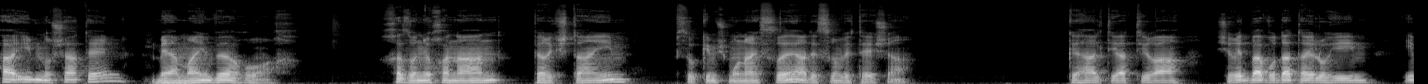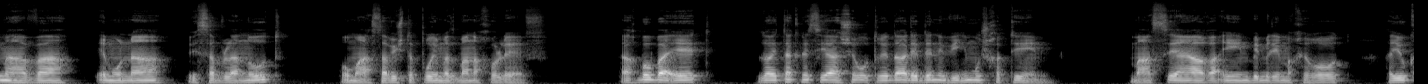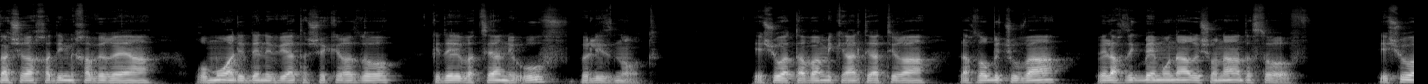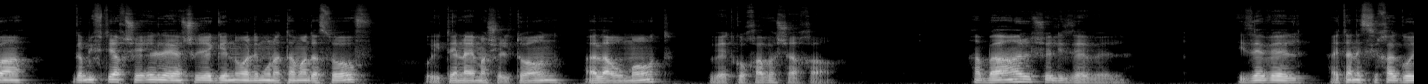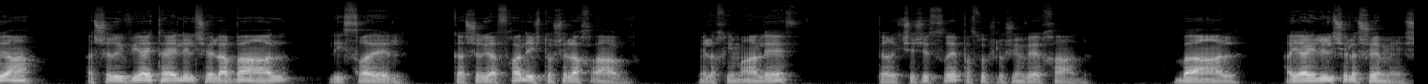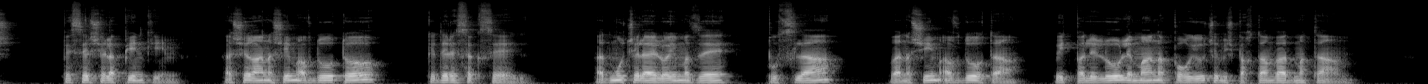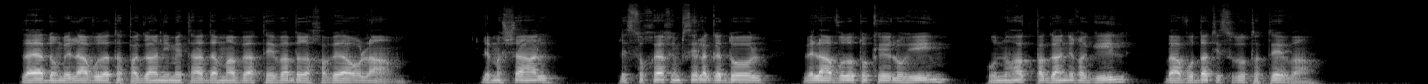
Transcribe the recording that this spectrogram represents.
האם נושעתם מהמים והרוח? חזון יוחנן, פרק 2, פסוקים 18-29 קהל תיאטירה שירת בעבודת האלוהים עם אהבה, אמונה וסבלנות, ומעשיו השתפרו עם הזמן החולף. אך בו בעת, זו הייתה כנסייה אשר הוטרדה על ידי נביאים מושחתים. מעשיה הרעים, במילים אחרות, היו כאשר אחדים מחבריה רומו על ידי נביאת השקר הזו כדי לבצע ניאוף ולזנות. ישוע תבע מקהל תיאטירה לחזור בתשובה ולהחזיק באמונה הראשונה עד הסוף. ישוע גם הבטיח שאלה אשר יגנו על אמונתם עד הסוף, הוא ייתן להם השלטון על האומות ואת כוכב השחר. הבעל של איזבל איזבל הייתה נסיכה גויה אשר הביאה את האליל של הבעל לישראל, כאשר היא הפכה לאשתו של אחאב. מלכים א', פרק 16, פסוק 31. בעל היה אליל של השמש, פסל של הפינקים, אשר האנשים עבדו אותו כדי לשגשג. הדמות של האלוהים הזה פוסלה, ואנשים עבדו אותה, והתפללו למען הפוריות של משפחתם ואדמתם. זה היה דומה לעבודת הפגאנים את האדמה והטבע ברחבי העולם. למשל, לשוחח עם סלע גדול ולעבוד אותו כאלוהים, הוא נוהג פגאני רגיל בעבודת יסודות הטבע.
